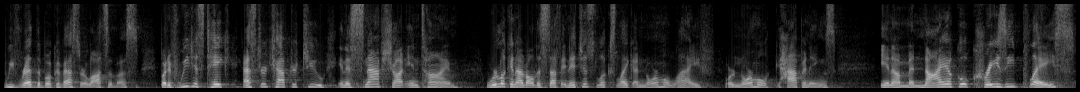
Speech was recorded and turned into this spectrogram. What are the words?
we've read the book of Esther, lots of us. But if we just take Esther chapter 2 in a snapshot in time, we're looking at all this stuff and it just looks like a normal life or normal happenings in a maniacal, crazy place,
